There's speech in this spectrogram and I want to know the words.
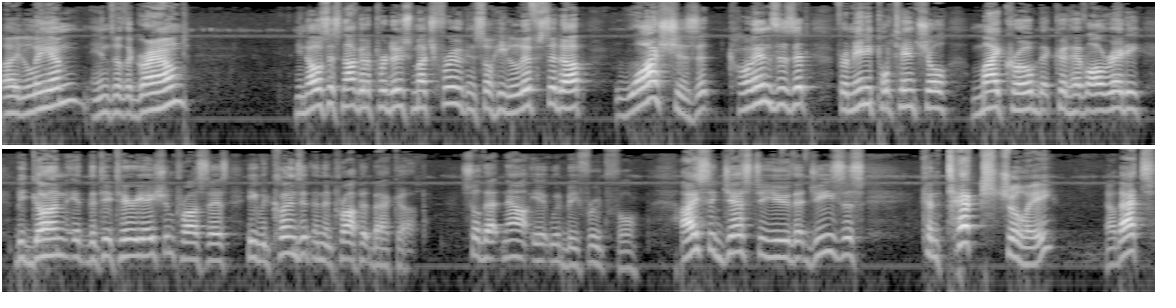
a limb into the ground, he knows it's not going to produce much fruit, and so he lifts it up, washes it, cleanses it from any potential microbe that could have already begun the deterioration process. He would cleanse it and then prop it back up so that now it would be fruitful. I suggest to you that Jesus contextually, now that's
